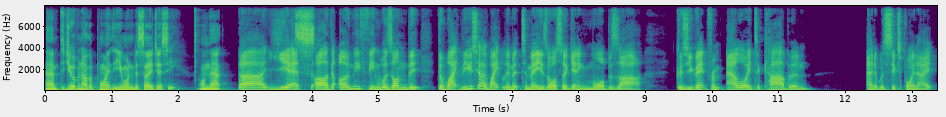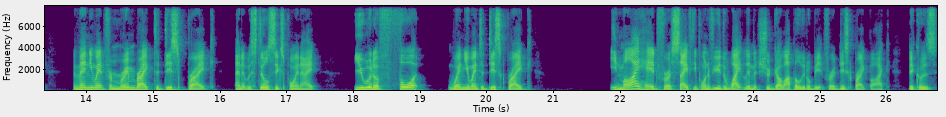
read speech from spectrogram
Um, did you have another point that you wanted to say, Jesse, on that? Uh, yes. Oh, the only thing was on the the weight. The UCI weight limit to me is also getting more bizarre because you went from alloy to carbon, and it was six point eight, and then you went from rim brake to disc brake, and it was still six point eight. You would have thought when you went to disc brake, in my head, for a safety point of view, the weight limit should go up a little bit for a disc brake bike because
